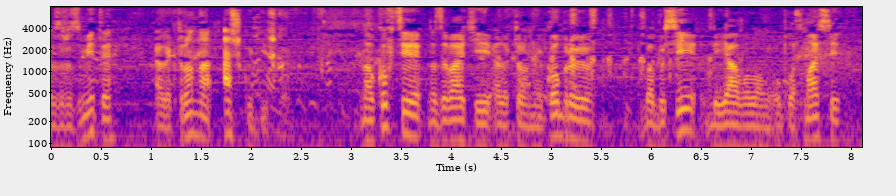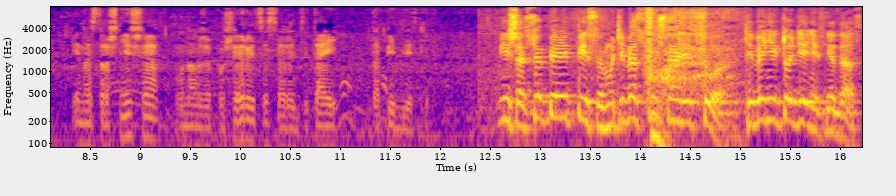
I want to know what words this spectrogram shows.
зрозуміти, електронна ашкудішка. Науковці називають її електронною коброю, бабусі дияволом у пластмасі, і найстрашніше, вона вже поширюється серед дітей та підлітків. Миша, все переписываем, у тебя скучное лицо. Тебе никто денег не даст.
